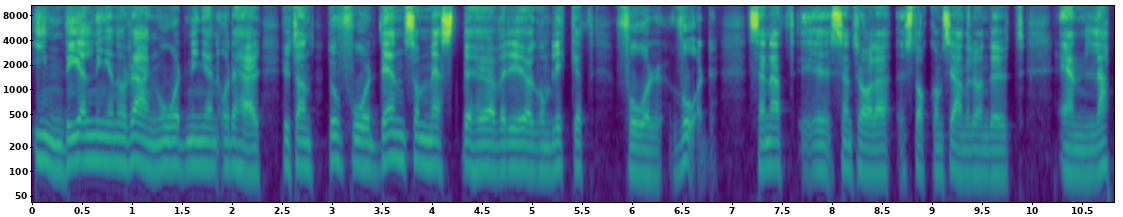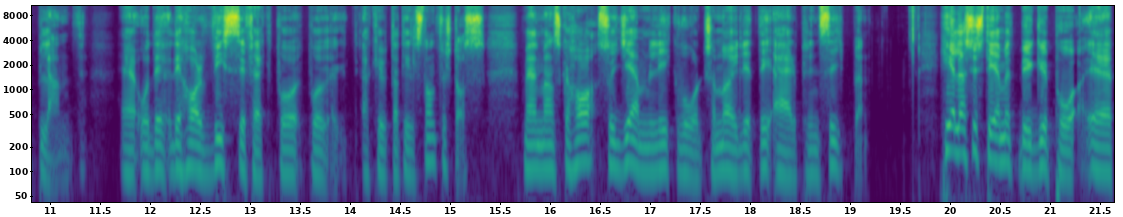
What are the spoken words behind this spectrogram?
indelningen och rangordningen och det här utan då får den som mest behöver i ögonblicket får vård. Sen att eh, centrala Stockholm ser annorlunda ut än Lappland eh, och det, det, har viss effekt på, på akuta tillstånd förstås. Men man ska ha så jämlik vård som möjligt, det är principen. Hela systemet bygger på eh,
